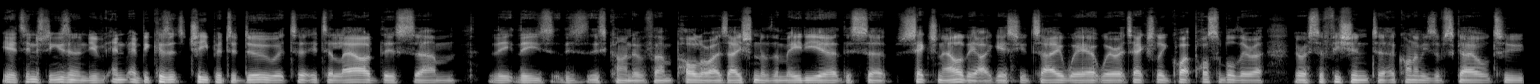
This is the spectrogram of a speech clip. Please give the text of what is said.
Yeah, it's interesting, isn't it? and and because it's cheaper to do, it it's allowed this um the, these this this kind of um, polarization of the media, this uh, sectionality, I guess you'd say, where where it's actually quite possible there are there are sufficient uh, economies of scale to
